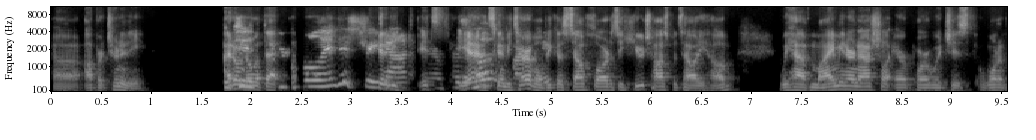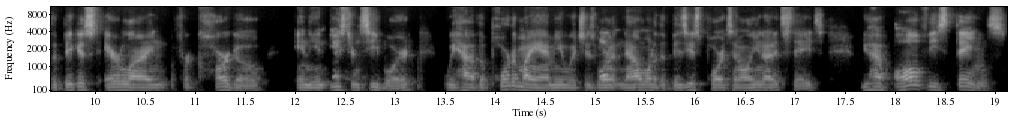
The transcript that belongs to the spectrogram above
uh, opportunity. I don't know what that Whole industry gonna be- it's yeah, it's gonna be terrible right? because South Florida is a huge hospitality hub. We have Miami International Airport, which is one of the biggest airline for cargo in the eastern seaboard. We have the Port of Miami, which is one now one of the busiest ports in all the United States. You have all of these things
